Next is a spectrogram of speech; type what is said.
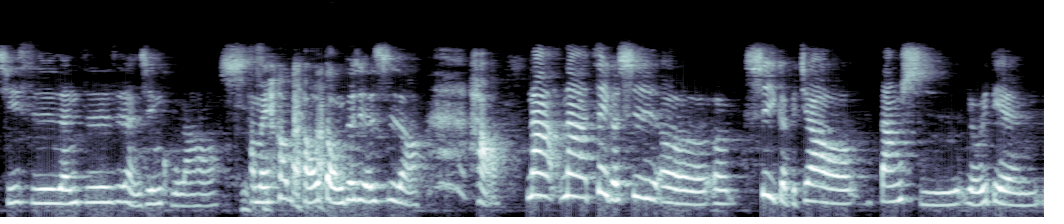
其实人资是很辛苦啦哈，他们要搞懂这些事啊。好，那那这个是呃呃是一个比较当时有一点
